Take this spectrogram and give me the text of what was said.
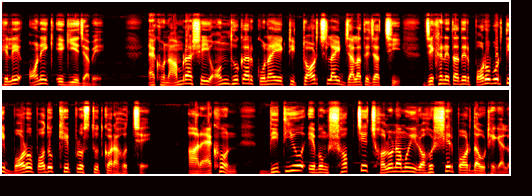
ফেলে অনেক এগিয়ে যাবে। এখন আমরা সেই অন্ধকার কোনায় একটি টর্চ লাইট জ্বালাতে যাচ্ছি, যেখানে তাদের পরবর্তী বড় পদক্ষেপ প্রস্তুত করা হচ্ছে। আর এখন দ্বিতীয় এবং সবচেয়ে ছলনাময়ী রহস্যের পর্দা উঠে গেল।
